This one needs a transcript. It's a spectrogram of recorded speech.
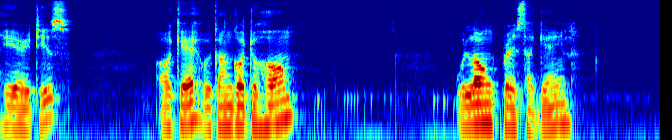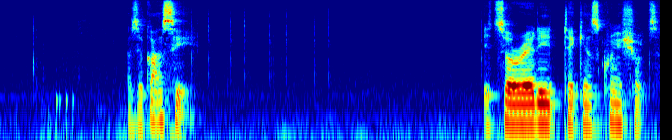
Here it is. Okay we can go to home. We long press again. As you can see it's already taking screenshots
